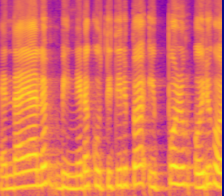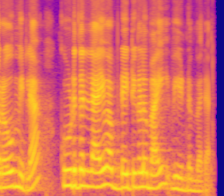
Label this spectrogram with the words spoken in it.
എന്തായാലും ബിന്നിയുടെ കുത്തിത്തിരിപ്പ് ഇപ്പോഴും ഒരു കുറവുമില്ല. കൂടുതൽ ലൈവ് അപ്ഡേറ്റുകളുമായി വീണ്ടും വരാം.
